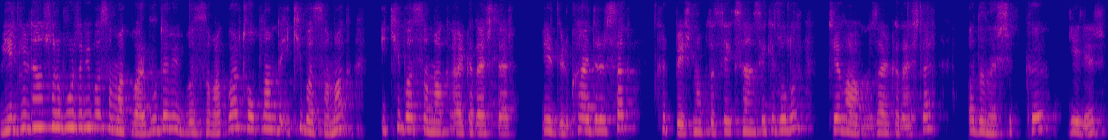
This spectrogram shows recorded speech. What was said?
Virgülden sonra burada bir basamak var. Burada bir basamak var. Toplamda iki basamak. İki basamak arkadaşlar virgülü kaydırırsak 45.88 olur. Cevabımız arkadaşlar Adana şıkkı gelir.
